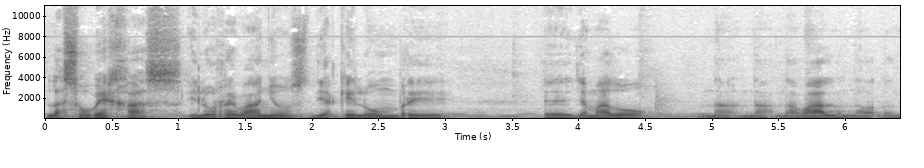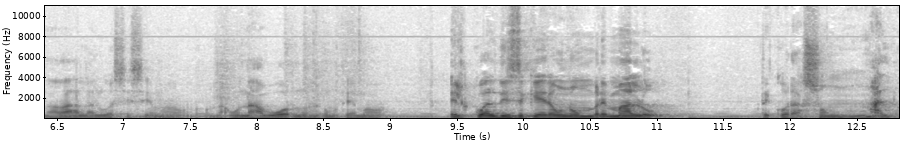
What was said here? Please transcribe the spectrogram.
las ovejas y los rebaños de aquel hombre eh, llamado Naval, Nadal, algo así se llamaba, o Nabor, no sé cómo se llamaba, el cual dice que era un hombre malo, de corazón malo,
